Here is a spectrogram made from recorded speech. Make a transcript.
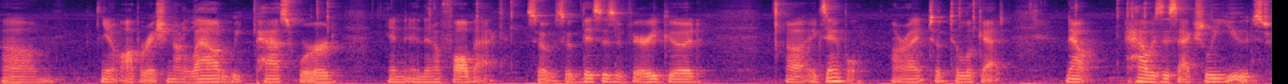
Um, you know, operation not allowed. Weak password, and, and then a fallback. So so this is a very good uh, example. All right, to to look at. Now, how is this actually used?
